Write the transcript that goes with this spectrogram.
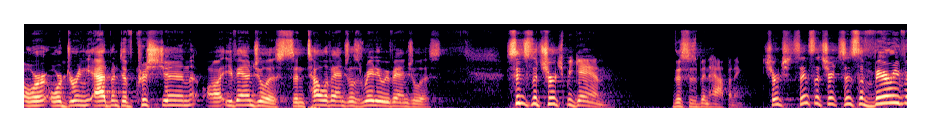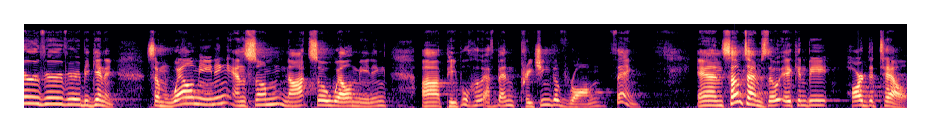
or, or during the advent of Christian uh, evangelists and televangelists, radio evangelists. Since the church began, this has been happening. Church, since the church, since the very, very, very, very beginning, some well meaning and some not so well meaning uh, people who have been preaching the wrong thing. And sometimes, though, it can be hard to tell.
